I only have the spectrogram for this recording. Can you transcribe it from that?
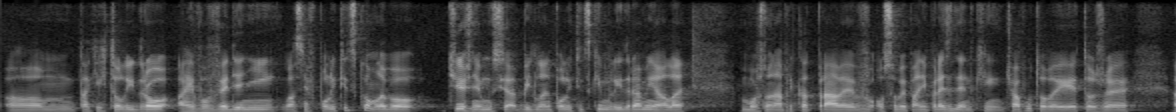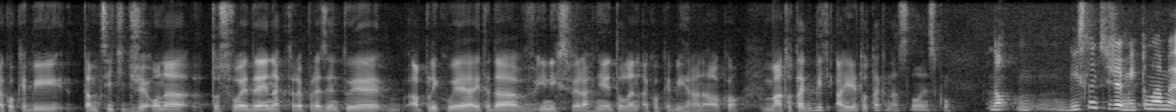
um, takýchto lídrov aj vo vedení vlastne v politickom, lebo tiež nemusia byť len politickými lídrami, ale možno napríklad práve v osobe pani prezidentky Čaputovej je to, že ako keby tam cítiť, že ona to svoje DNA, ktoré prezentuje, aplikuje aj teda v iných sférach, nie je to len ako keby hra na oko. Má to tak byť a je to tak na Slovensku? No, myslím si, že my tu máme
